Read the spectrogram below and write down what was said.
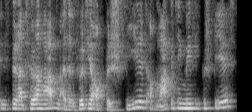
Inspirateur haben. Also es wird ja auch bespielt, auch marketingmäßig bespielt.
